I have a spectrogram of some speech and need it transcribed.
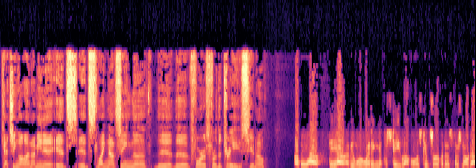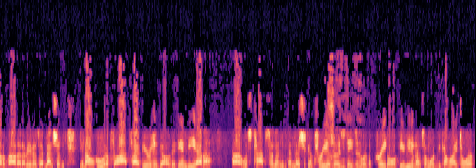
catching on? I mean, it, it's it's like not seeing the, the the forest for the trees, you know. Oh, they are. They are. I mean, we're winning at the state level as conservatives. There's no doubt about it. I mean, as I mentioned, you know, who would have thought five years ago that Indiana uh, Wisconsin and, and Michigan, three Michigan, of those states yeah. were the cradle of unionism, would become right to work.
